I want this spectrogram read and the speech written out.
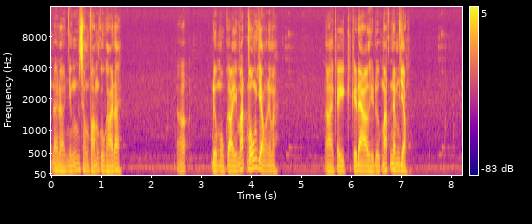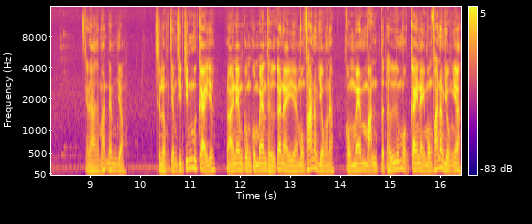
đây là những sản phẩm của Khải đây. Đó được một cây mắt 4 dòng này mà. Rồi cây cây đao thì được mắt 5 dòng. Cây đao thì mắt 5 dòng sinh lực 190 cây chứ. Rồi anh em cùng cùng ben thử cây này à, môn phá nào dùng nè. Cùng em mạnh thử một cây này môn phá nào dùng nha.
